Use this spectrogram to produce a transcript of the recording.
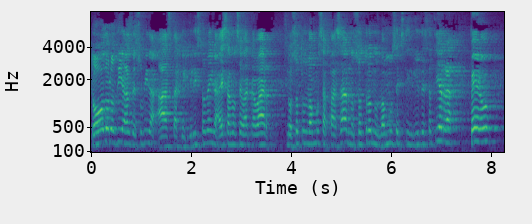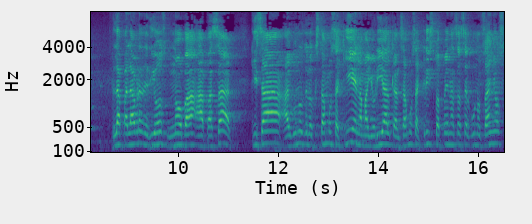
Todos los días de su vida hasta que Cristo venga. Esa no se va a acabar nosotros vamos a pasar, nosotros nos vamos a extinguir de esta tierra, pero la palabra de Dios no va a pasar. Quizá algunos de los que estamos aquí, en la mayoría alcanzamos a Cristo apenas hace algunos años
